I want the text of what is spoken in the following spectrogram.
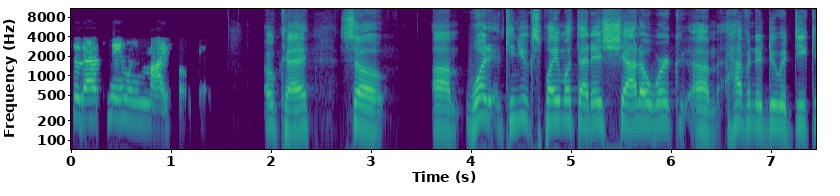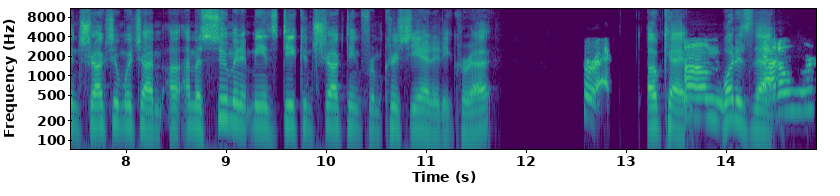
so that's mainly my focus. Okay. So, um, what can you explain what that is? Shadow work um, having to do with deconstruction, which I'm I'm assuming it means deconstructing from Christianity, correct? Correct. Okay. Um, what is that? Shadow work.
